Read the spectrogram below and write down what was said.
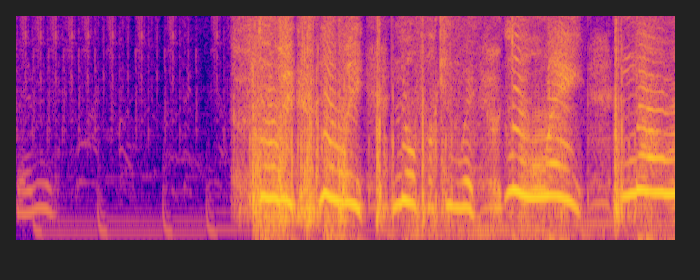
maybe? No way! No way! No fucking way! No way! No way!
